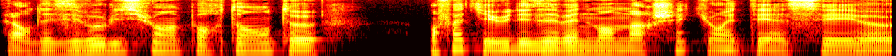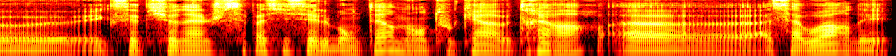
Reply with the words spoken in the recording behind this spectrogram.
Alors, des évolutions importantes euh, en fait, il y a eu des événements de marché qui ont été assez euh, exceptionnels. Je ne sais pas si c'est le bon terme, mais en tout cas euh, très rares, euh, à savoir des,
